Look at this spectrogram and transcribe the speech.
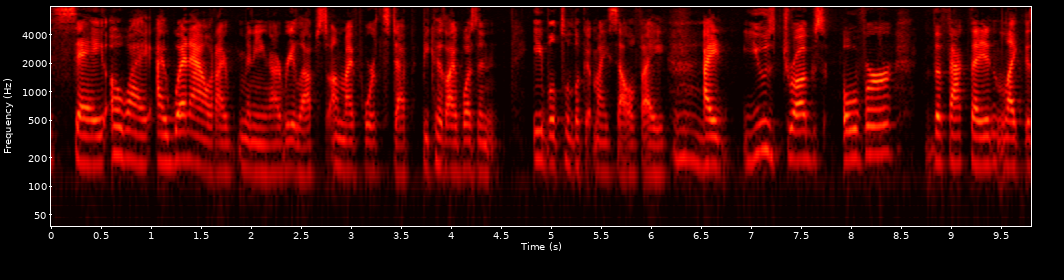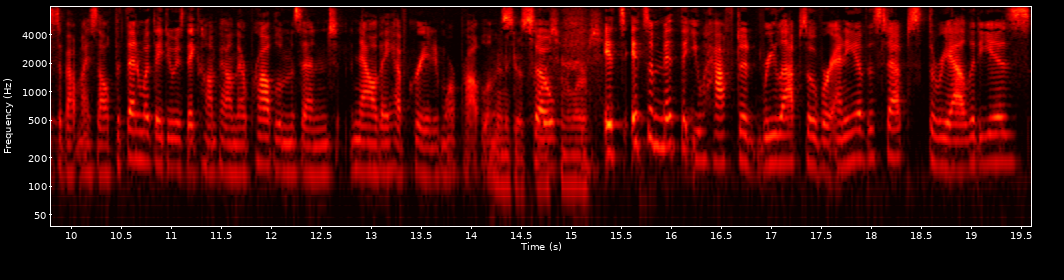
say, "Oh, I, I went out, I meaning I relapsed on my fourth step because I wasn't wasn't able to look at myself. I Mm. I used drugs over the fact that I didn't like this about myself. But then what they do is they compound their problems, and now they have created more problems. And it gets so worse and worse. it's it's a myth that you have to relapse over any of the steps. The reality is,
